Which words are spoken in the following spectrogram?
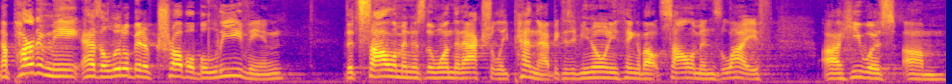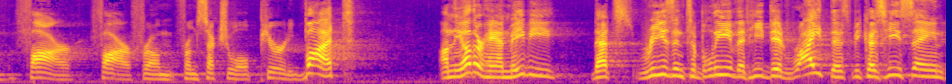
Now, part of me has a little bit of trouble believing that Solomon is the one that actually penned that, because if you know anything about Solomon's life, uh, he was um, far, far from, from sexual purity. But, on the other hand, maybe that's reason to believe that he did write this because he's saying,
